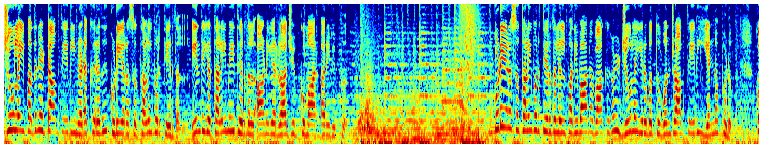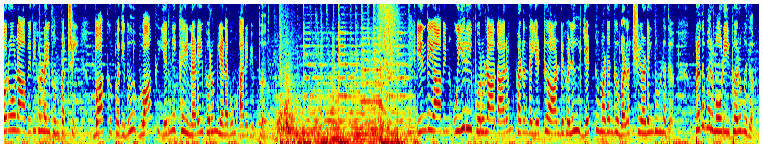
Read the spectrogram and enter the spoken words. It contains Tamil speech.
ஜூலை பதினெட்டாம் தேதி நடக்கிறது குடியரசுத் தலைவர் தேர்தல். இந்திய தலைமை தேர்தல் ஆணையர் ராஜீவ்குமார் அறிவிப்பு. குடியரசுத் தலைவர் தேர்தலில் பதிவான வாக்குகள் ஜூலை இருபத்தி ஒன்றாம் தேதி எண்ணப்படும். கொரோனா விதிகளை பின்பற்றி வாக்குப்பதிவு வாக்கு எண்ணிக்கை நடைபெறும் எனவும் அறிவிப்பு. இந்தியாவின் உயிரி பொருளாதாரம் கடந்த எட்டு ஆண்டுகளில் எட்டு மடங்கு வளர்ச்சியடைந்துள்ளது. பிரதமர் மோடி பெருமிதம்.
